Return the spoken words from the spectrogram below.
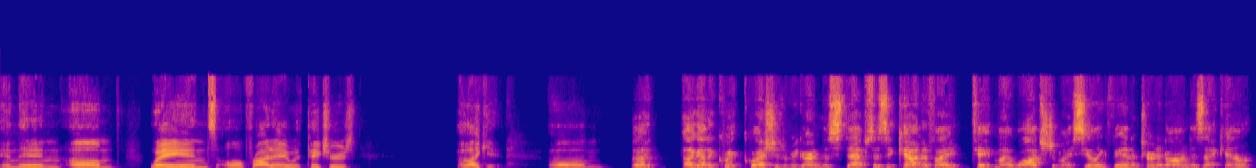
And then um weigh-ins on Friday with pictures. I like it. Um, Uh, I got a quick question regarding the steps. Does it count if I tape my watch to my ceiling fan and turn it on? Does that count?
